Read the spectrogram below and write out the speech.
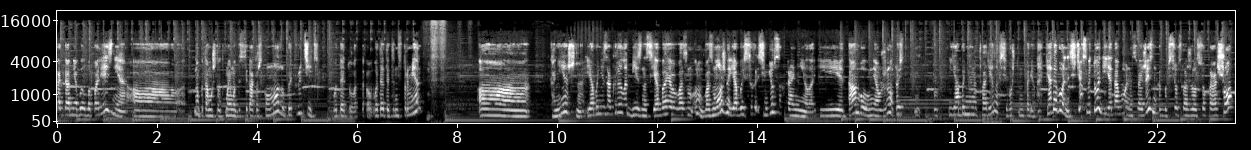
тогда мне было бы полезнее, а, ну, потому что вот к моему достигаторскому мозгу прикрутить вот, эту вот, вот этот инструмент, а, Конечно, я бы не закрыла бизнес, я бы, ну, возможно, я бы семью сохранила, и там бы у меня уже, ну, то есть я бы не натворила всего, что натворила. Я довольна. Сейчас в итоге я довольна своей жизнью, как бы все сложилось, все хорошо,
